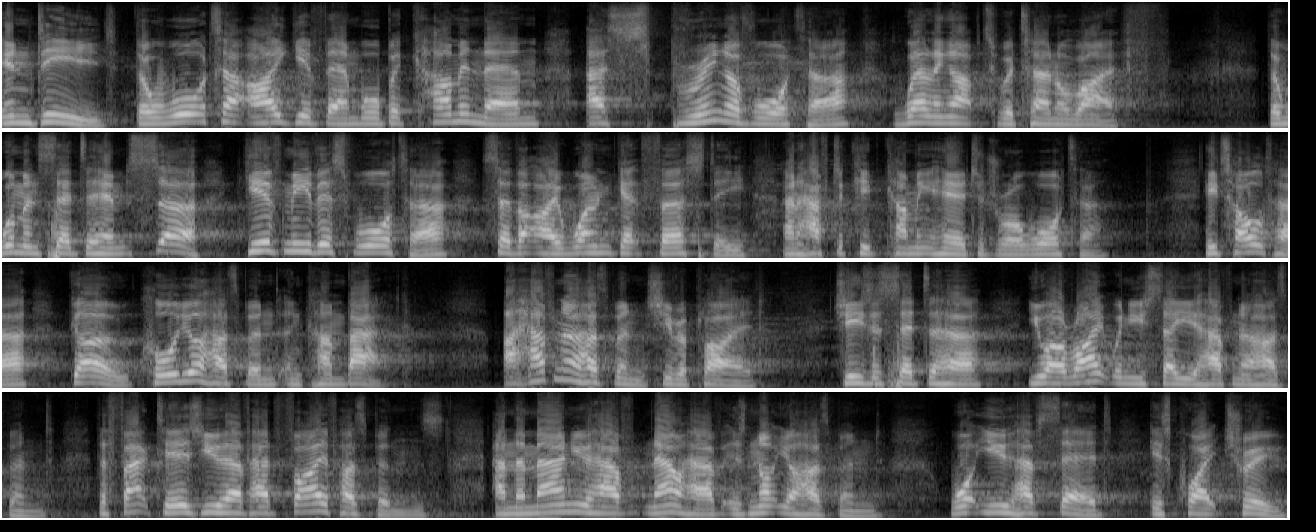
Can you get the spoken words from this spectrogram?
Indeed, the water I give them will become in them a spring of water welling up to eternal life. The woman said to him, Sir, give me this water so that I won't get thirsty and have to keep coming here to draw water. He told her, Go, call your husband and come back. I have no husband, she replied. Jesus said to her, You are right when you say you have no husband. The fact is, you have had five husbands, and the man you have now have is not your husband. What you have said is quite true.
